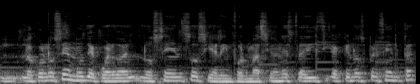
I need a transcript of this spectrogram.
lo conocemos de acuerdo a los censos y a la información estadística que nos presenta.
